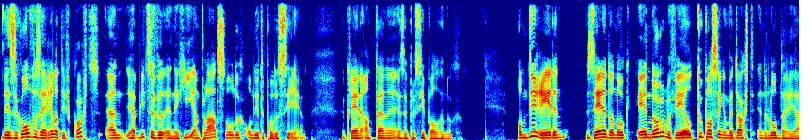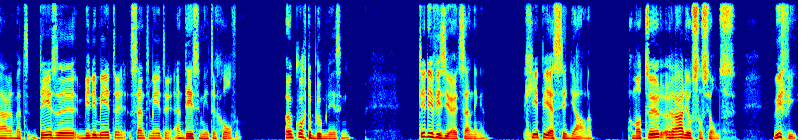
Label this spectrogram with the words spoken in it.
Deze golven zijn relatief kort en je hebt niet zoveel energie en plaats nodig om die te produceren. Een kleine antenne is in principe al genoeg. Om die reden zijn er dan ook enorm veel toepassingen bedacht in de loop der jaren met deze millimeter, centimeter en decimeter golven. Een korte bloemlezing. Televisieuitzendingen, GPS-signalen, amateur radiostations, wifi,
